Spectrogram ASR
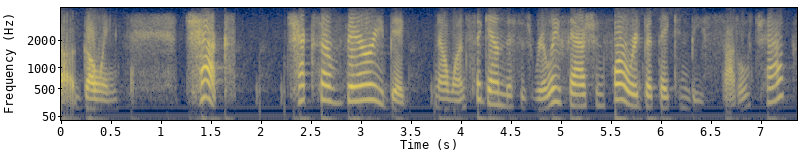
uh, going. Checks. Checks are very big. Now, once again, this is really fashion forward, but they can be subtle checks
